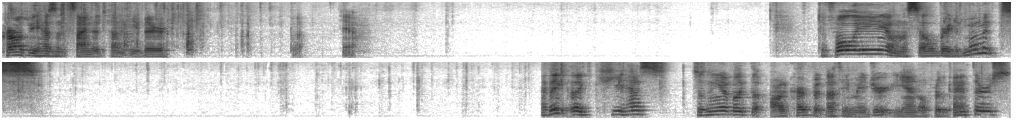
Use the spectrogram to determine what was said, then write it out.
Crosby hasn't signed a ton either. But yeah. Toffoli on the celebrated moments. I think like he has doesn't he have like the odd card but nothing major? Yandle for the Panthers.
